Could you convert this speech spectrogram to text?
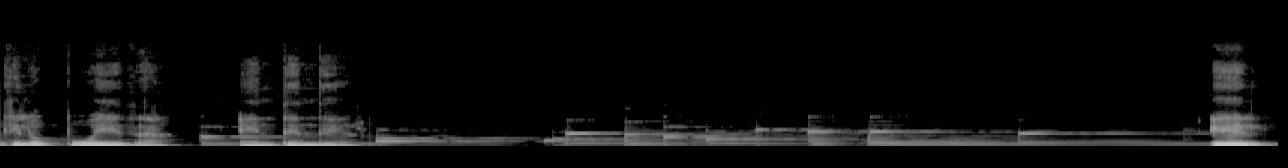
que lo pueda entender. Él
